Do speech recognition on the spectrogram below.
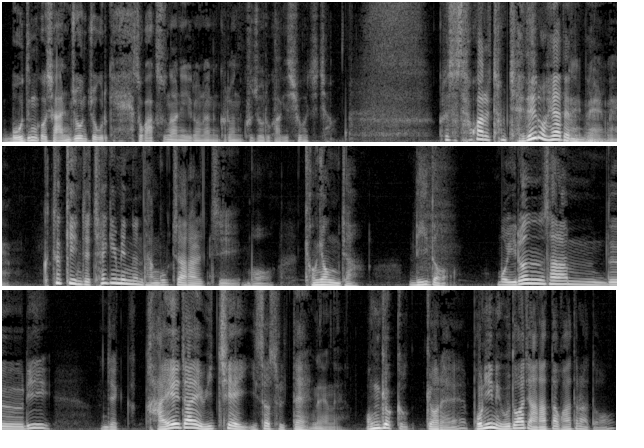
모든 것이 안 좋은 쪽으로 계속 악순환이 일어나는 그런 구조로 가기 쉬워지죠. 그래서 사과를 참 제대로 해야 되는데 네, 네, 네. 그 특히 이제 책임 있는 당국자랄지 뭐 경영자, 리더 뭐 이런 사람들이 이제 가해자의 위치에 있었을 때 네, 네. 엉격결에 본인이 의도하지 않았다고 하더라도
